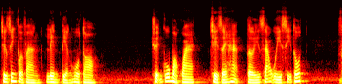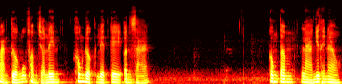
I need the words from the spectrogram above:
Trường sinh vội vàng lên tiếng hô to. Chuyện cũ bỏ qua, Chỉ giới hạn tới giáo úy sĩ tốt. Phản tướng ngũ phẩm trở lên Không được liệt kê ân xá. Công tâm là như thế nào?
